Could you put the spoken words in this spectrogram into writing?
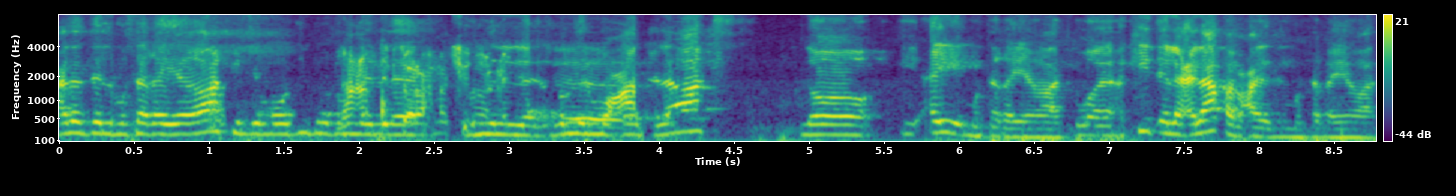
عدد المتغيرات اللي موجودة ضمن نعم، دكتور شنو ضمن؟ ضمن المعادلات؟ لو أي متغيرات هو أكيد له علاقة بعدد المتغيرات.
